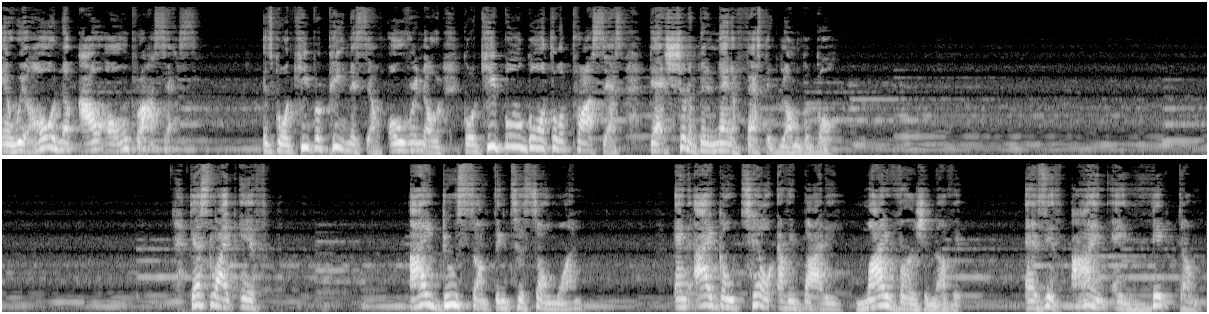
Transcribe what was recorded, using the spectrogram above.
And we're holding up our own process. It's going to keep repeating itself over and over. Going to keep on going through a process that should have been manifested long ago. That's like if I do something to someone and I go tell everybody my version of it as if I'm a victim.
